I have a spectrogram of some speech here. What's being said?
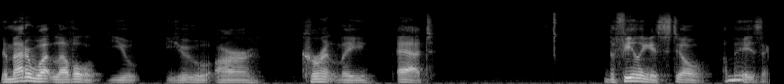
no matter what level you you are currently at, the feeling is still amazing.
